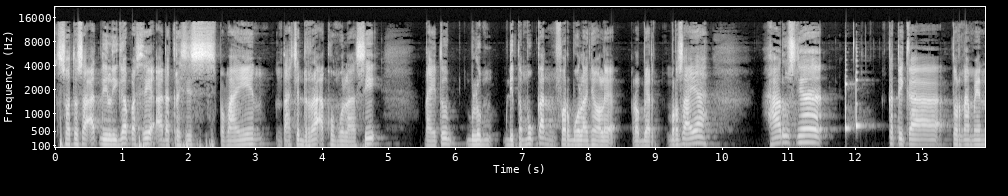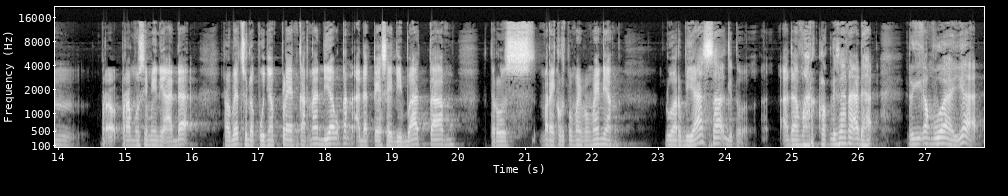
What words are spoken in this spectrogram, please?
suatu saat di liga pasti ada krisis pemain, entah cedera, akumulasi. Nah, itu belum ditemukan formulanya oleh Robert. Menurut saya harusnya ketika turnamen pramusim ini ada, Robert sudah punya plan karena dia kan ada TC di Batam, terus merekrut pemain-pemain yang luar biasa gitu. Ada Mark Locke di sana, ada Ricky Kambuaya,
